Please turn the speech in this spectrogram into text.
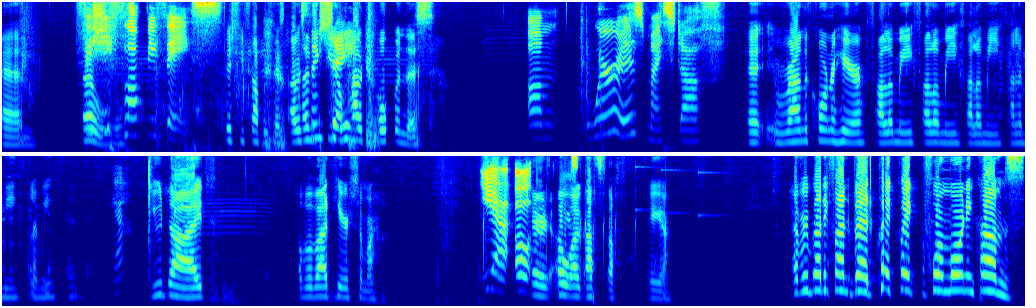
um, Fishy oh. floppy face. fishy floppy face. I was I'm thinking of how to open this. Um, where is my stuff? Uh, around the corner here. Follow me. Follow me. Follow me. Follow me. Follow me. Yeah. You died. Up about here somewhere. Yeah. Oh. There. Oh, I got stuff. There you go. Everybody find a bed, quick, quick, before morning comes.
